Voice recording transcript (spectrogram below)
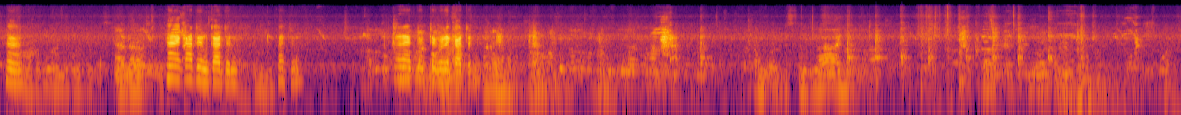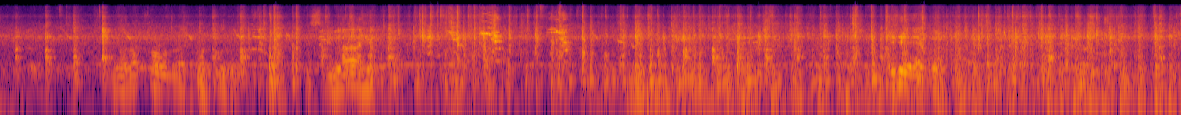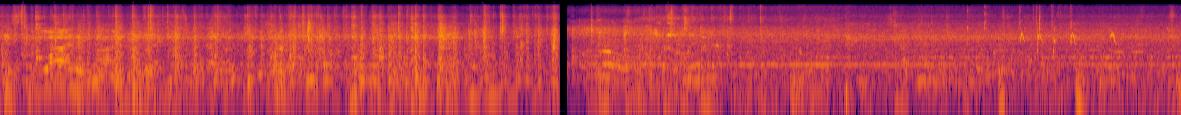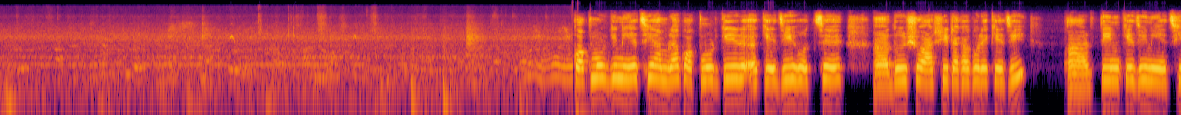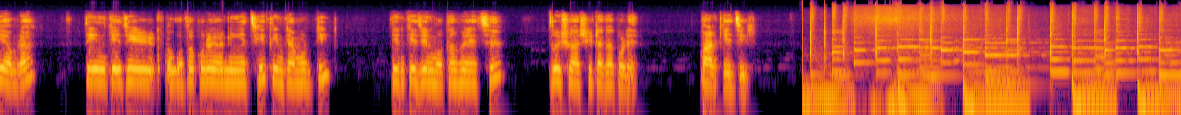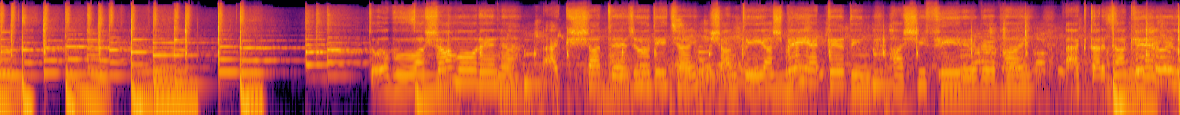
হ্যাঁ। হ্যাঁ কাটেন কাটেন কাটেন। আপনারা একটা একটা করে কাটেন। ورسول الرسول بسم الله بسم الله الرحمن الرحيم কক মুরগি নিয়েছি আমরা। কক মুরগির কেজি হচ্ছে দুইশো আশি টাকা করে কেজি। আর তিন কেজি নিয়েছি আমরা। তিন কেজির মতো করে নিয়েছি তিনটা মুরগি। তিন কেজির মতো হয়েছে, দুইশো আশি টাকা করে পার কেজি। তবু আশা মরে না। একসাথে যদি চাই শান্তি আসবে একদিন। হাসি ফিরবে ভাই। একটার যাকে রইল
